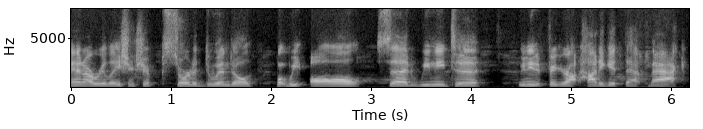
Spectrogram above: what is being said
and our relationship sort of dwindled, but we all said we need to we need to figure out how to get that back.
